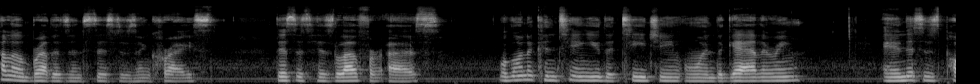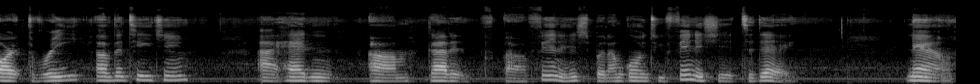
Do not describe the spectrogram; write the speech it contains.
Hello, brothers and sisters in Christ. This is His love for us. We're going to continue the teaching on the gathering, and this is part three of the teaching. I hadn't um, got it uh, finished, but I'm going to finish it today. Now,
